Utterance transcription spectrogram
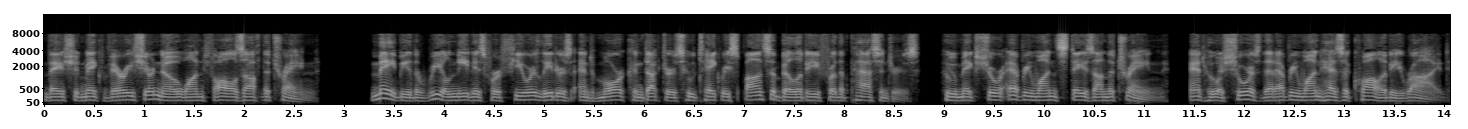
They should make very sure no one falls off the train. Maybe the real need is for fewer leaders and more conductors who take responsibility for the passengers, who make sure everyone stays on the train and who assures that everyone has a quality ride.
